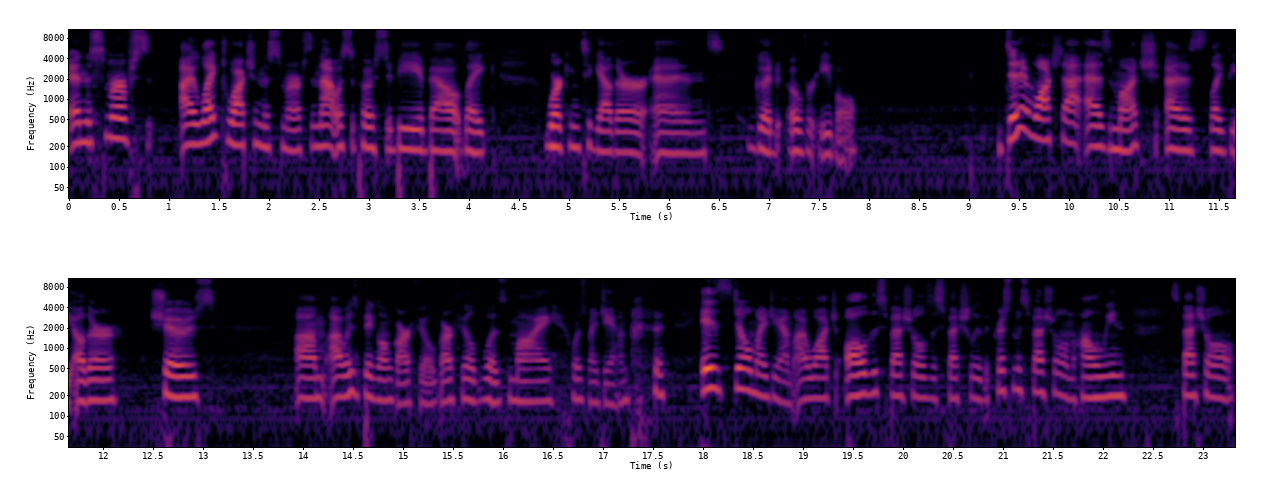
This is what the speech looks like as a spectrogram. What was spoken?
and the Smurfs. I liked watching the Smurfs, and that was supposed to be about like working together and good over evil. Didn't watch that as much as like the other shows. Um, I was big on Garfield. Garfield was my was my jam. Is still my jam. I watch all of the specials, especially the Christmas special and the Halloween special.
